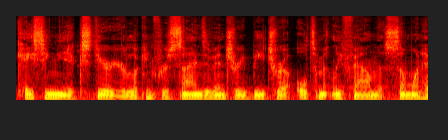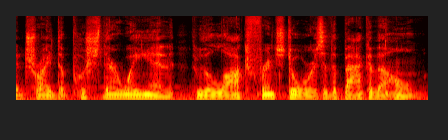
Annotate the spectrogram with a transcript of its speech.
Casing the exterior, looking for signs of entry, Bewtra ultimately found that someone had tried to push their way in through the locked French doors at the back of the home,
